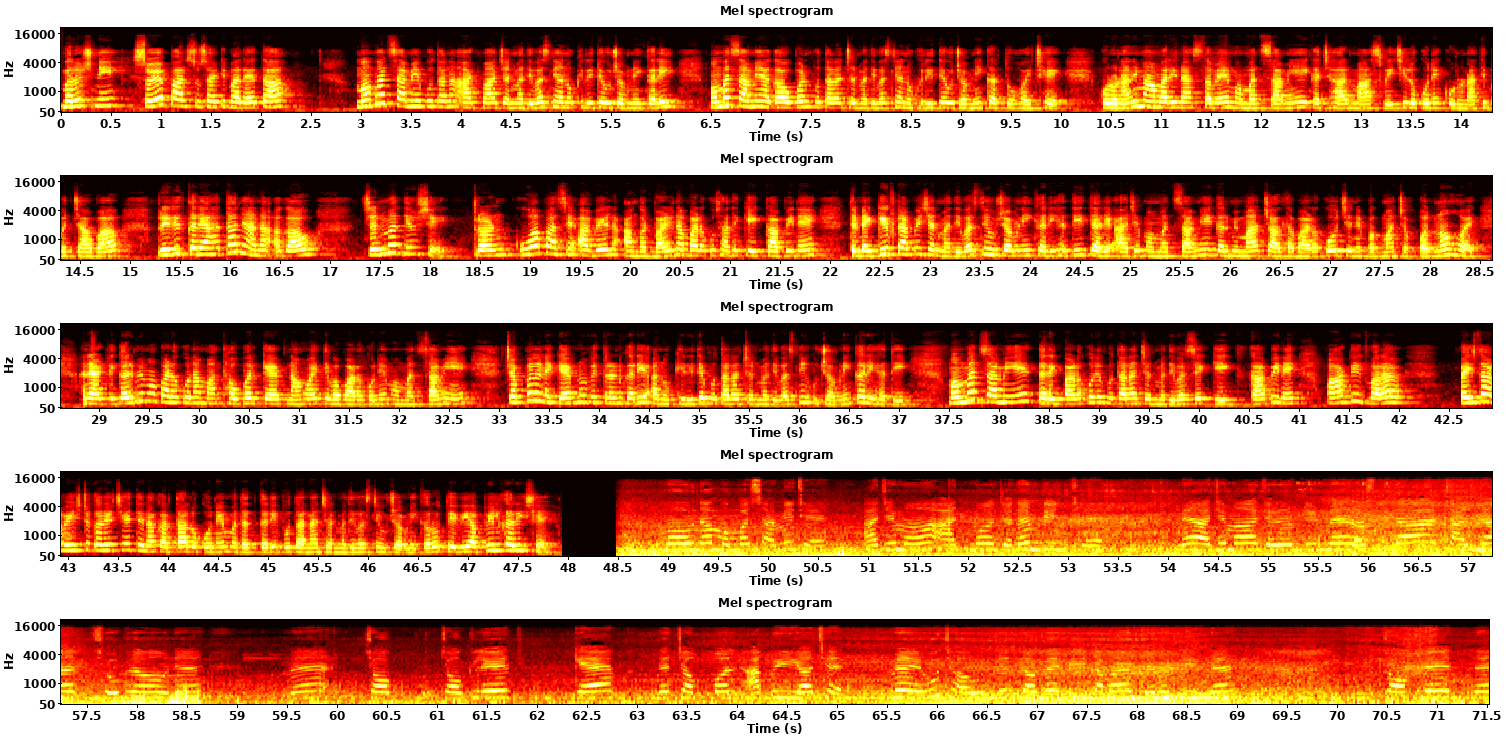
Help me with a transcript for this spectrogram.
ભરૂચની સોયાપાર સોસાયટીમાં રહેતા મોહમ્મદ સામીએ પોતાના આઠમા જન્મદિવસની અનોખી રીતે ઉજવણી કરી. મહંમદ સામી અગાઉ પણ પોતાના જન્મદિવસની અનોખી રીતે ઉજવણી કરતો હોય છે. કોરોનાની મહામારીના સમયે મહંમદ સામીએ એક હજાર માસ્ક વેચી લોકોને કોરોનાથી બચાવવા પ્રેરિત કર્યા હતા અને આના અગાઉ જન્મદિવસે ત્રણ કુવા પાસે આવેલ આંગણવાડીના બાળકો સાથે કેક કાપીને તેમને ગિફ્ટ આપી જન્મદિવસની ઉજવણી કરી હતી. ત્યારે આજે મોહમ્મદ સામીએ ગરમીમાં ચાલતા બાળકો જેને પગમાં ચપ્પલ ન હોય અને આટલી ગરમીમાં બાળકોના માથા ઉપર કેપ ના હોય તેવા બાળકોને મોહમ્મદ સામીએ ચપ્પલ અને કેપનું વિતરણ કરી અનોખી રીતે પોતાના જન્મદિવસની ઉજવણી કરી હતી. મોહમ્મદ સામીએ દરેક બાળકોને પોતાના જન્મદિવસે કેક કાપીને પાર્ટી દ્વારા પૈસા વેસ્ટ કરે છે, તેના કરતાં લોકોને મદદ કરી પોતાના જન્મદિવસની ઉજવણી કરો તેવી અપીલ કરી છે. મારું નામ મોહમ્મદ સામી છે. આજે મારો આઠમો જન્મદિન છે. મેં આજે મારા જન્મદિન મેં રસ્તા ચાલતા છોકરાઓને મેં ચોક, ચોકલેટ કેપ ને ચપ્પલ આપી રહ્યા છે. મેં એવું ચાહું કે તમે બી તમારા જન્મદિનને ચોકલેટ ને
